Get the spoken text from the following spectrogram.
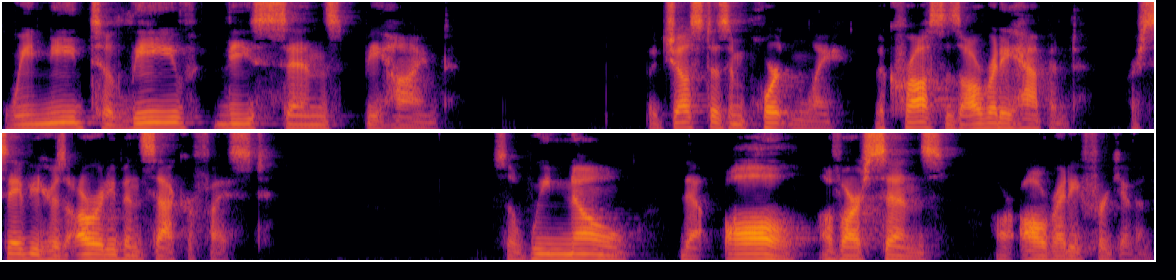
We need to leave these sins behind. But just as importantly, the cross has already happened. Our Savior has already been sacrificed. So we know that all of our sins are already forgiven.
